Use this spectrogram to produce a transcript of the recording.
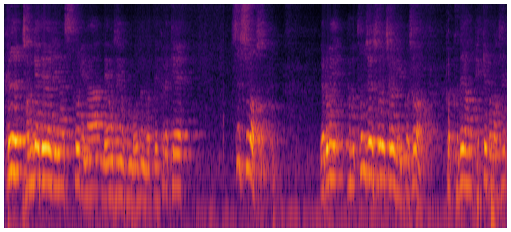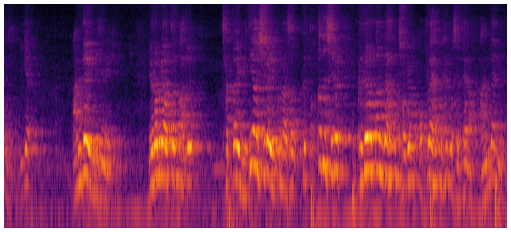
그 전개되어지는 스토리나 내용상의 모든 것들 그렇게 쓸 수가 없습니다. 여러분이 한번 톰스의 소설책을 읽고서 그 그대로 한번 베껴보려고 생각해보세요. 이게 안 돼요, 이미지네이션. 여러분이 어떤 아주 작가의 위대한 시를 읽고 나서 그 똑같은 시를 그대로 딴 데 한번 적용, apply 한번 해보세요. 되나? 안 됩니다.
